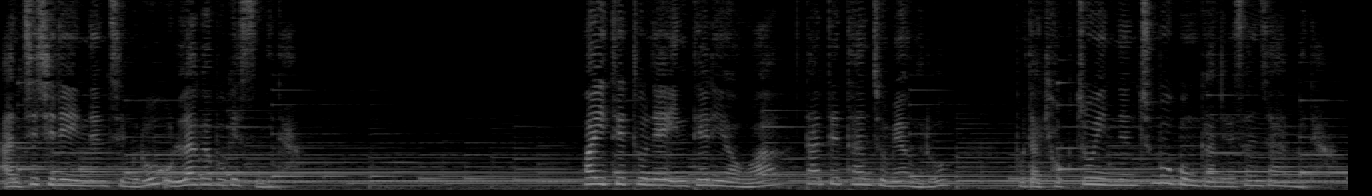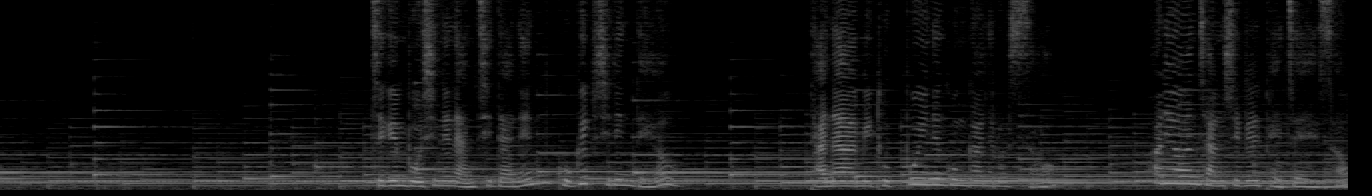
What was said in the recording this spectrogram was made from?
안치실이 있는 층으로 올라가 보겠습니다. 화이트 톤의 인테리어와 따뜻한 조명으로 보다 격조 있는 추모 공간을 선사합니다. 지금 보시는 안치단은 고급실인데요. 단아함이 돋보이는 공간으로서 화려한 장식을 배제해서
